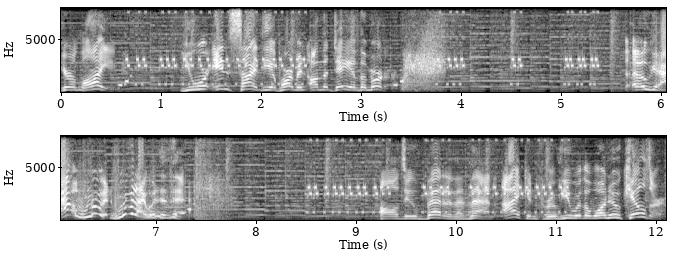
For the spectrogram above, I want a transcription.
You're lying. You were inside the apartment on the day of the murder. Oh yeah, prove it, prove it. I went in there. I'll do better than that. I can prove you were the one who killed her.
